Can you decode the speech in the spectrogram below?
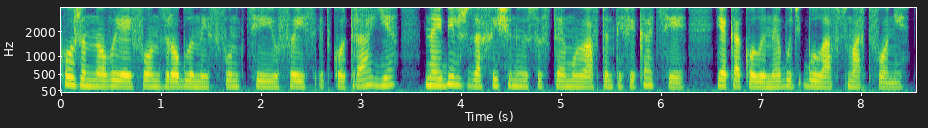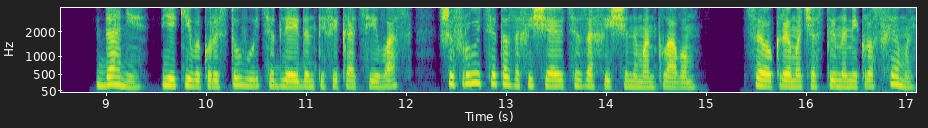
кожен новий iPhone зроблений з функцією Face ID, котра є найбільш захищеною системою автентифікації, яка коли-небудь була в смартфоні. Дані, які використовуються для ідентифікації вас, шифруються та захищаються захищеним анклавом. Це окрема частина мікросхеми,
